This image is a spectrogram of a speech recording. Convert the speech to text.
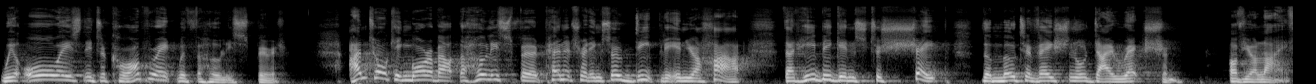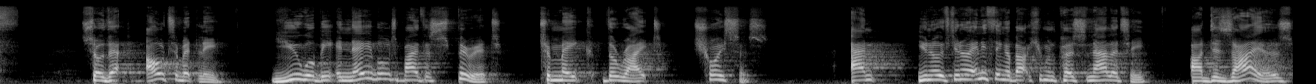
We always need to cooperate with the Holy Spirit. I'm talking more about the Holy Spirit penetrating so deeply in your heart that He begins to shape the motivational direction of your life so that ultimately you will be enabled by the Spirit to make the right choices. And you know, if you know anything about human personality, our desires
